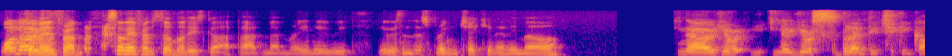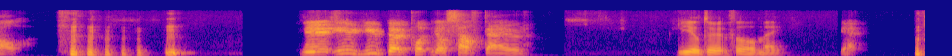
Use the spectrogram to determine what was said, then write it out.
well, no, coming from coming from someone who's got a bad memory and who, who isn't a spring chicken anymore. No, you're you know you're a splendid chicken, Carl. You you you don't put yourself down. You'll do it for me. Yeah.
